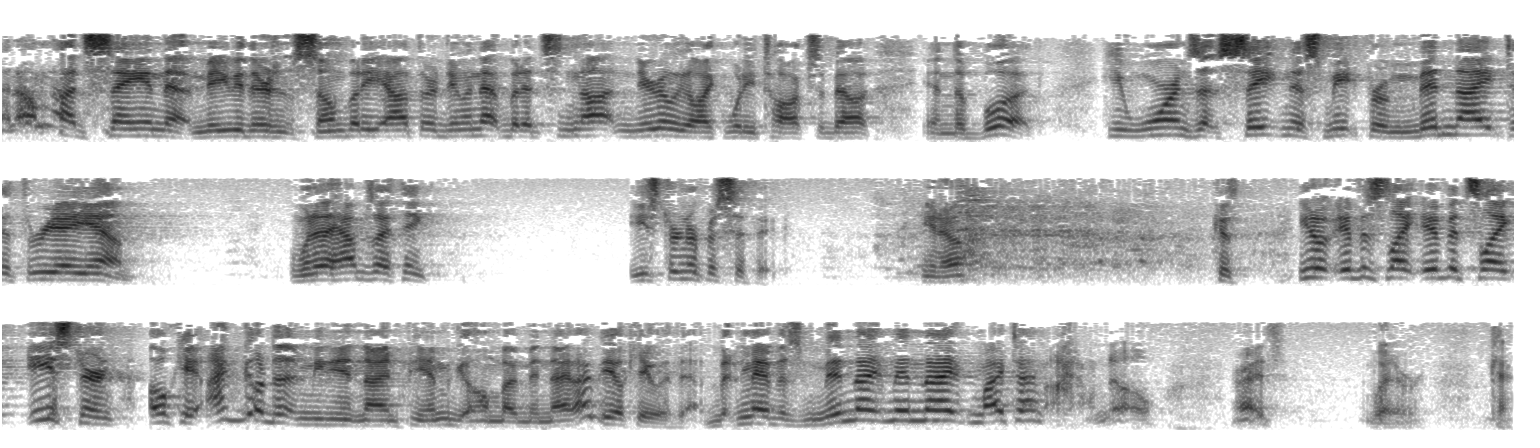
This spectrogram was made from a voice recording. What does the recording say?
And I'm not saying that maybe there isn't somebody out there doing that, but it's not nearly like what he talks about in the book. He warns that Satanists meet from midnight to 3 a.m. When that happens, I think, Eastern or Pacific? You know? Because, you know, if it's like, if it's like Eastern, okay, I can go to that meeting at 9 p.m. and get home by midnight. I'd be okay with that. But if it's midnight, midnight, my time, I don't know. Right? Whatever. Okay.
